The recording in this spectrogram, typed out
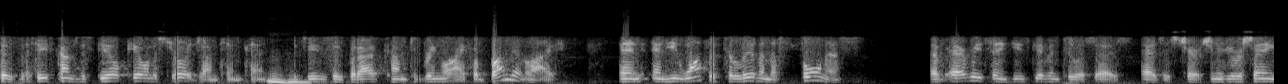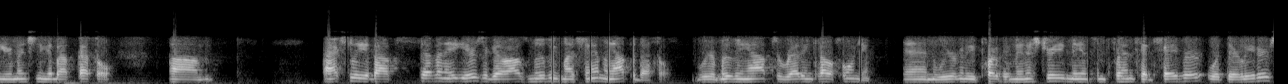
says the thief comes to steal, kill, and destroy. John ten ten. Mm-hmm. But Jesus says, "But I've come to bring life, abundant life," and and He wants us to live in the fullness of everything He's given to us as as His church. And you were saying, you were mentioning about Bethel. Um, actually, about seven, eight years ago, I was moving my family out to Bethel. We were moving out to Redding, California, and we were going to be part of the ministry. Me and some friends had favor with their leaders.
